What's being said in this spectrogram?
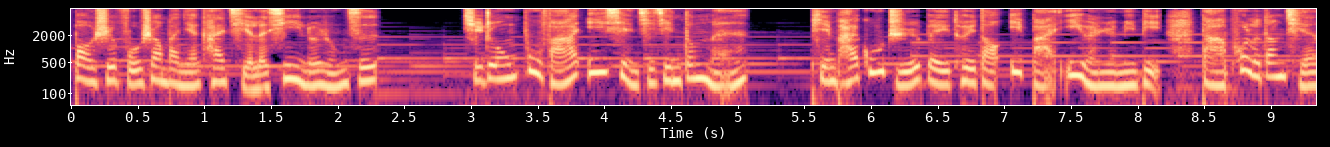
鲍师傅上半年开启了新一轮融资，其中不乏一线基金登门，品牌估值被推到一百亿元人民币，打破了当前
